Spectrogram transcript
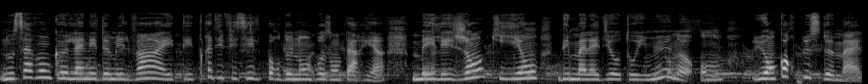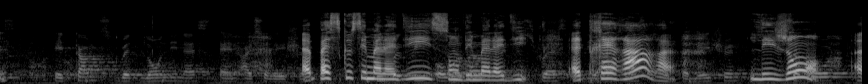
Nous savons que l'année 2020 a été très difficile pour de nombreux Ontariens, mais les gens qui ont des maladies auto-immunes ont eu encore plus de mal. Euh, parce que ces maladies sont des maladies euh, très rares, les gens euh,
